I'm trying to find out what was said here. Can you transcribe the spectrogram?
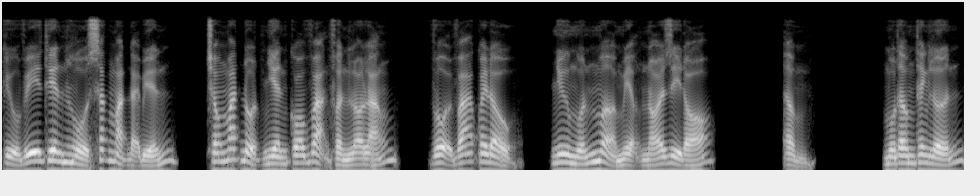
Cửu vĩ thiên hồ sắc mặt đại biến, trong mắt đột nhiên có vạn phần lo lắng, vội vã quay đầu, như muốn mở miệng nói gì đó. Ẩm. Một âm thanh lớn,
